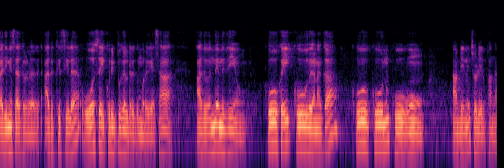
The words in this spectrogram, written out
ரஜினி சார் சொல்கிறாரு அதுக்கு சில ஓசை குறிப்புகள் இருக்கு முருகேசா அது வந்து என்ன செய்யும்? கூகை கூவுது கணக்கா? கூ கூன்னு கூவும். அப்படின்னு சொல்லியிருப்பாங்க.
